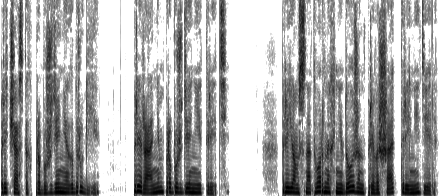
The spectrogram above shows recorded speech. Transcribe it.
при частых пробуждениях другие – при раннем пробуждении третий. Прием снотворных не должен превышать три недели.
